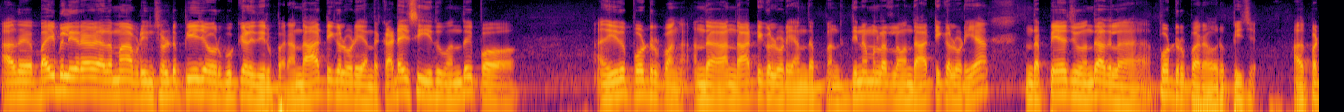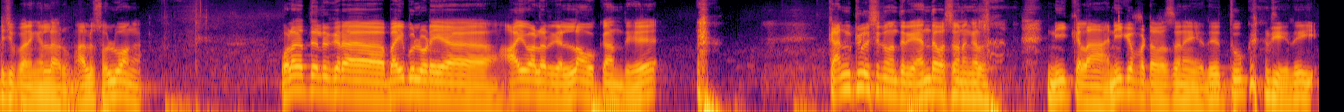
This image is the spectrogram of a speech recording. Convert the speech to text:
அது பைபிள் இரவேதமா அப்படின்னு சொல்லிட்டு பிஜே ஒரு புக் எழுதியிருப்பார். அந்த ஆர்டிக்கலுடைய அந்த கடைசி இது வந்து இப்போது இது போட்டிருப்பாங்க. அந்த அந்த ஆர்டிக்கலுடைய அந்த அந்த தினமலரில் வந்த ஆர்டிக்கலுடைய அந்த பேஜ் வந்து அதில் போட்டிருப்பார் அவர் பீச்சு அதை படித்து பாருங்க எல்லோரும். அதில் சொல்லுவாங்க. உலகத்தில் இருக்கிற பைபிளுடைய ஆய்வாளர்கள் எல்லாம் உட்காந்து கன்க்ளூஷன் வந்திருக்கு. எந்த வசனங்கள்? நீக்கலாம். நீக்கப்பட்ட வசனம் எது? தூக்குறது எது?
